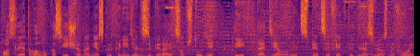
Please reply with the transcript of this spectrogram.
После этого Лукас еще на несколько недель запирается в студии и доделывает спецэффекты для «Звездных войн».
